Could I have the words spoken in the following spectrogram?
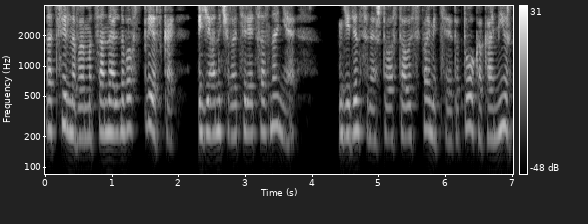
от сильного эмоционального всплеска. Я начала терять сознание. Единственное, что осталось в памяти, это то, как Амир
